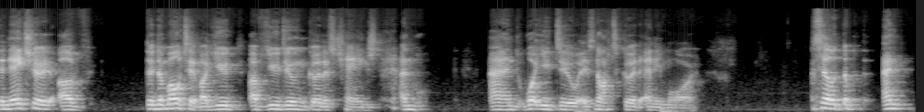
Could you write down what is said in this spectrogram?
the nature of the, the motive of you of you doing good has changed, and and what you do is not good anymore. So the and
